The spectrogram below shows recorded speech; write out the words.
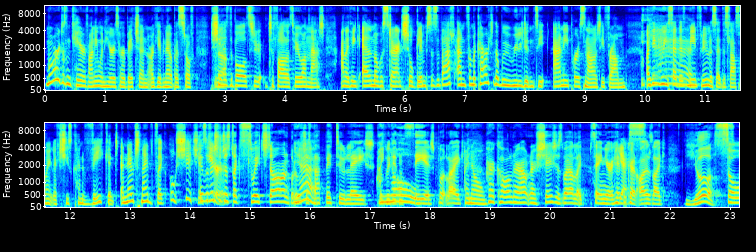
Maura doesn't care if anyone hears her bitching or giving out about stuff. She No. has the balls to, to follow through on that. And I think Elma was starting to show glimpses of that. And from a character that we really didn't see any personality from. I think we said this, me and Fionnuala said this last night, like she's kind of vacant. And now tonight it's like, oh shit, she's it was here. actually just like switched on, but it was just that bit too late because we know. didn't see it. But like, I know. her calling her out in her shit as well, like saying you're a hypocrite. Yes. I was like, Yes. So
